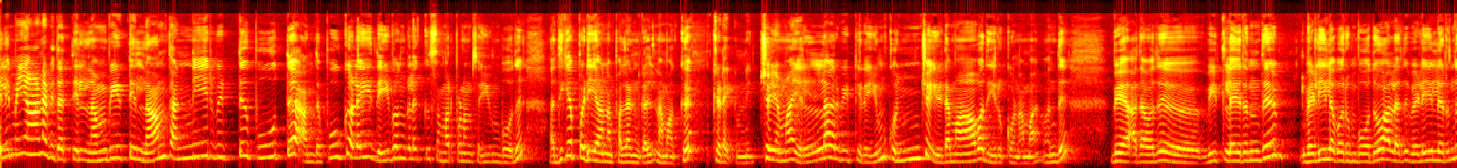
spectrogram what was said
எளிமையான விதத்தில் நம் வீட்டில் நாம் தண்ணீர் விட்டு பூத்த அந்த பூக்களை தெய்வங்களுக்கு சமர்ப்பணம் செய்யும்போது அதிகப்படியான பலன்கள் நமக்கு கிடைக்கும். நிச்சயமாக எல்லார் வீட்டிலையும் கொஞ்சம் இடமாவது இருக்கும். நம்ம வந்து அதாவது வீட்டில் இருந்து வெளியில் வரும்போதோ அல்லது வெளியிலிருந்து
